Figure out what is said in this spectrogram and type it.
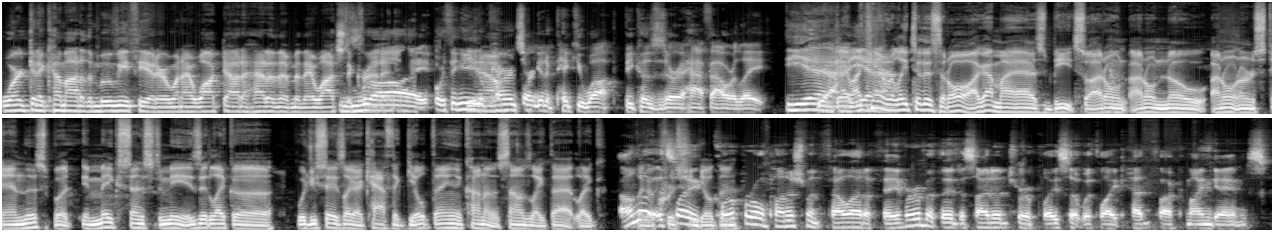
weren't going to come out of the movie theater when I walked out ahead of them and they watched the credit. right. Or thinking You your know? parents aren't going to pick you up because they're a half hour late. Yeah, Damn, I yeah. can't relate to this at all. I got my ass beat, so I don't I don't know I don't understand this, but it makes sense to me. Is it like a would you say it's like a Catholic guilt thing? It kind of sounds like that. Like I don't like know. a It's Christian like guilt thing. corporal punishment fell out of favor, but they decided to replace it with like head fuck mind games.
